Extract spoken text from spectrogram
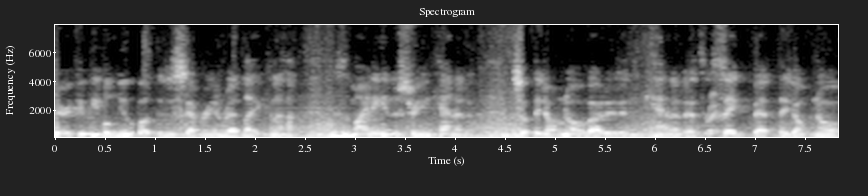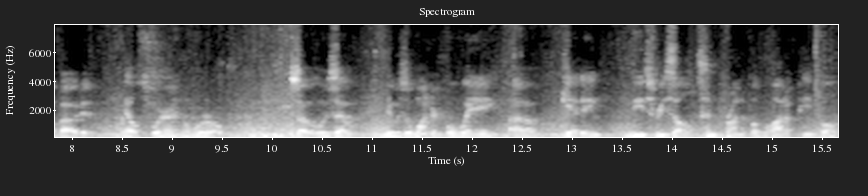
very few people knew about the discovery in Red Lake. And I thought this is the mining industry in Canada. So if they don't know about it in Canada it's a safe bet they don't know about it elsewhere in the world. So it was a it was a wonderful way of getting these results in front of a lot of people,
